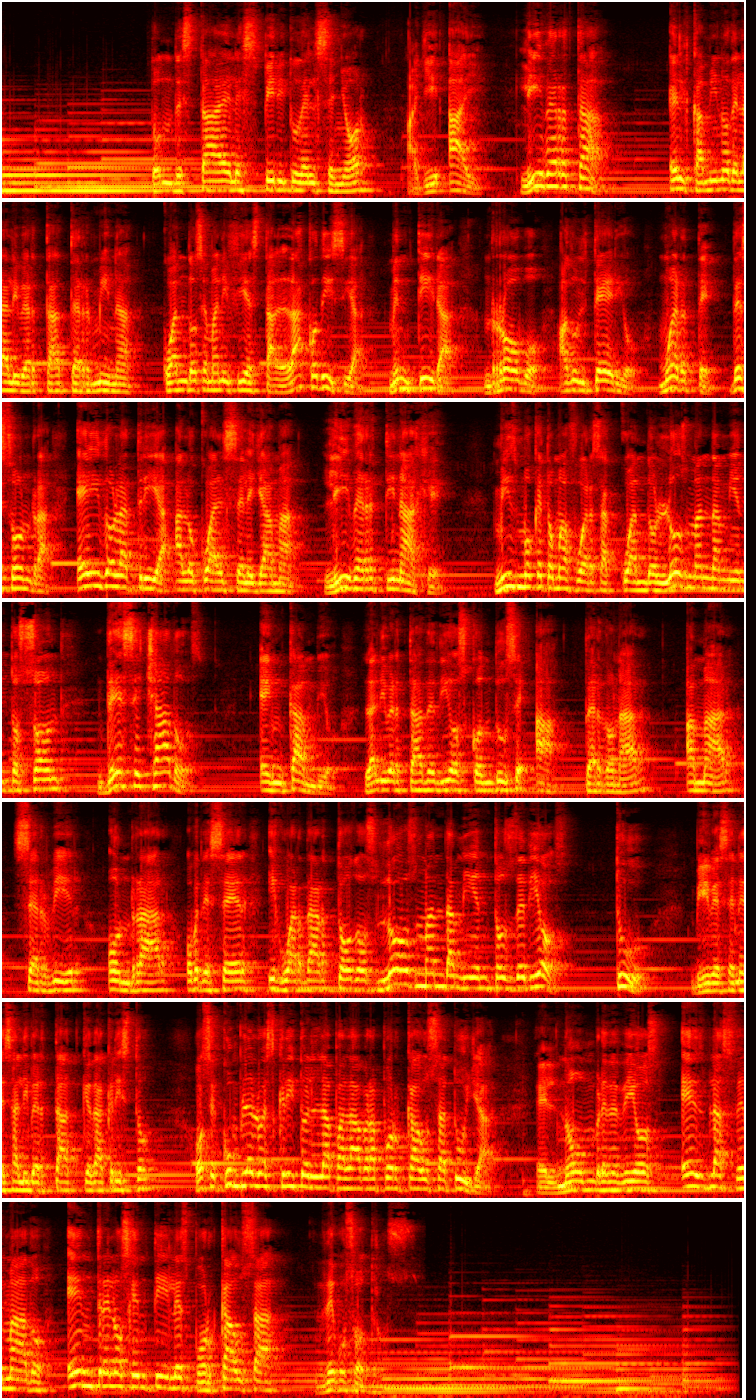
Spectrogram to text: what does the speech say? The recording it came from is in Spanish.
Donde está el Espíritu del Señor, allí hay libertad. El camino de la libertad termina cuando se manifiesta la codicia, mentira, robo, adulterio, muerte, deshonra e idolatría, a lo cual se le llama libertinaje, mismo que toma fuerza cuando los mandamientos son desechados. En cambio, la libertad de Dios conduce a perdonar, amar, servir, honrar, obedecer y guardar todos los mandamientos de Dios. ¿Tú vives en esa libertad que da Cristo? ¿O se cumple lo escrito en la palabra por causa tuya? El nombre de Dios es blasfemado entre los gentiles por causa de vosotros.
